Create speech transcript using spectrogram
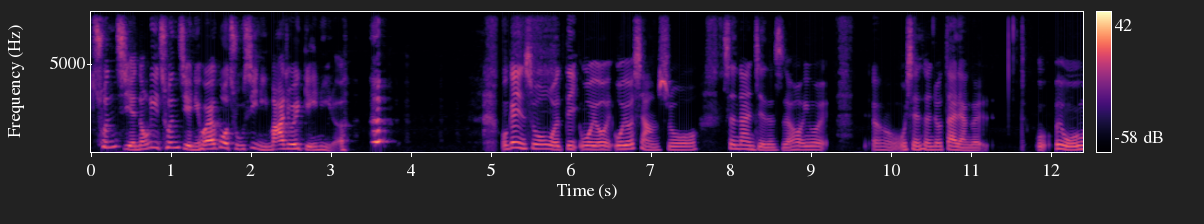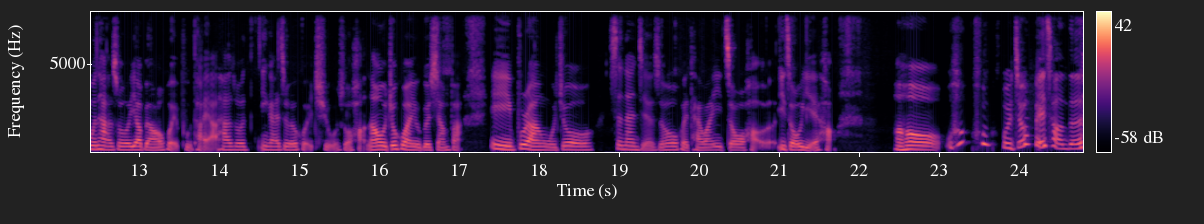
春节农历春节，你回来过除夕，你妈就会给你了。我跟你说，我的我有我有想说，圣诞节的时候，因为嗯、呃，我先生就带两个，我我问问他说要不要回葡萄牙，他说应该是会回去。我说好，然后我就忽然有个想法，诶，不然我就圣诞节的时候回台湾一周好了，一周也好。然后 我我就非常的。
